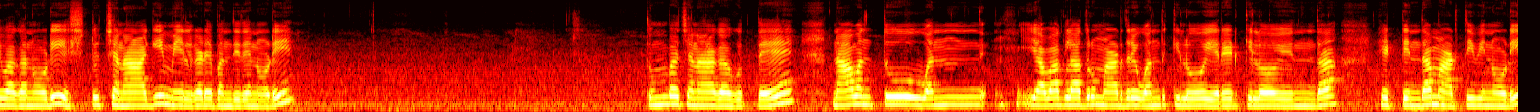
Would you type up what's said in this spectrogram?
ಇವಾಗ ನೋಡಿ ಎಷ್ಟು ಚೆನ್ನಾಗಿ ಮೇಲ್ಗಡೆ ಬಂದಿದೆ ನೋಡಿ. ತುಂಬ ಚೆನ್ನಾಗಾಗುತ್ತೆ. ನಾವಂತೂ ಒಂದು, ಯಾವಾಗಲಾದರೂ ಮಾಡಿದ್ರೆ ಒಂದು ಕಿಲೋ, ಎರಡು ಕಿಲೋ ಇಂದ ಹಿಟ್ಟಿಂದ ಮಾಡ್ತೀವಿ ನೋಡಿ.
